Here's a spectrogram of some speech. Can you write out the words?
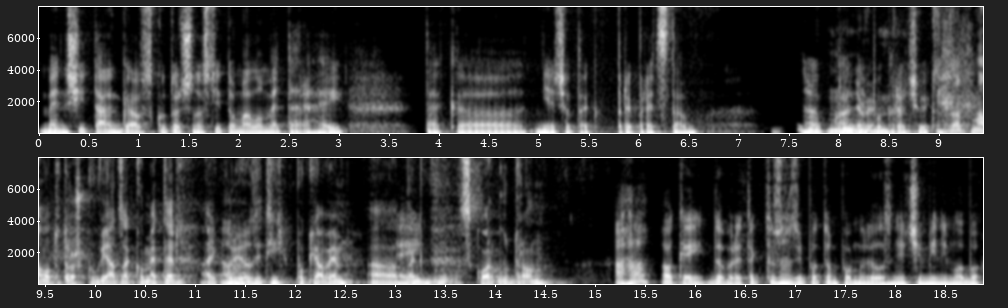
menší tank a v skutočnosti to malo meter, hej tak uh, niečo tak pre predstavu. No, no neviem. Pokračuj. Tak malo to trošku viac ako meter, aj Curiosity, Aha. pokiaľ viem. Uh, tak skôr Kutron. Aha, ok, dobre, tak to som si potom pomýlil s niečím iným, lebo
